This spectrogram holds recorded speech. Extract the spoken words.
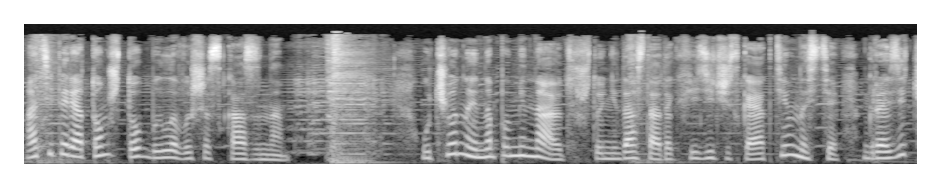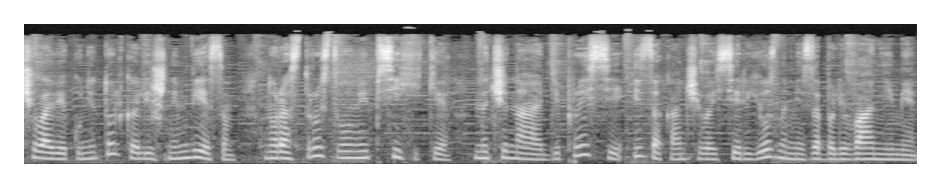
А теперь о том, что было выше сказано. Ученые напоминают, что недостаток физической активности грозит человеку не только лишним весом, но расстройствами психики, начиная от депрессии и заканчивая серьезными заболеваниями.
